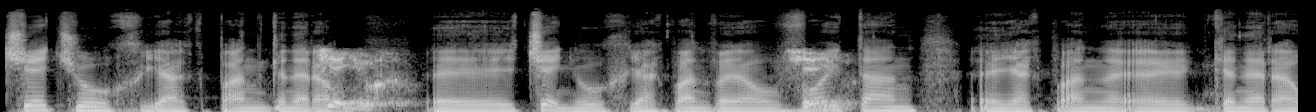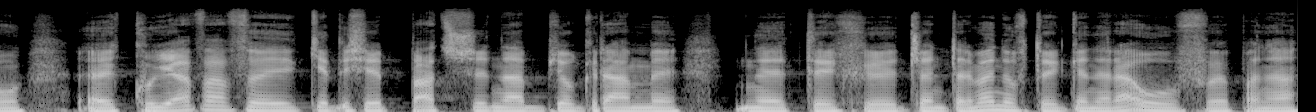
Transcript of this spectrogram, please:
Cieciuch, jak pan generał Cieniuch, Cieniuch jak pan generał Wojtan, e, jak pan e, generał Kujawa. Kiedy się patrzy na biogramy tych dżentelmenów, tych generałów, pana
